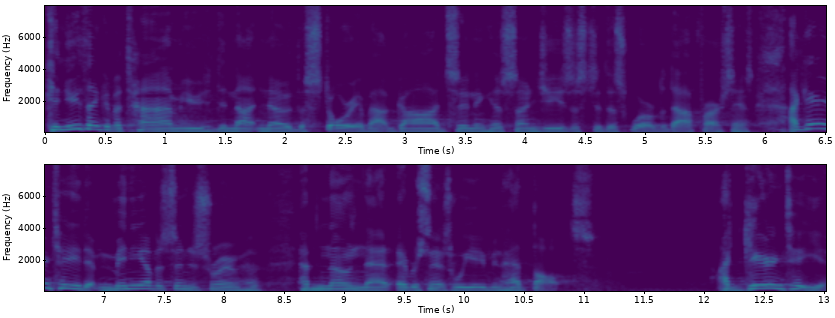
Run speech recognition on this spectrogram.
can you think of a time you did not know the story about God sending his son Jesus to this world to die for our sins? I guarantee you that many of us in this room have, have known that ever since we even had thoughts. I guarantee you.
